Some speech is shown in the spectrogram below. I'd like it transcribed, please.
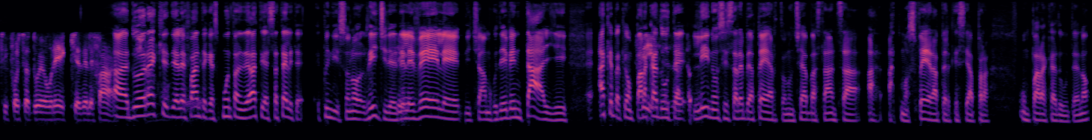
sì forse a due orecchie d'elefante. Ah, due diciamo. orecchie di elefante che spuntano dai lati del satellite, e quindi sono rigide, sì. delle vele, diciamo, dei ventagli, eh, anche perché un paracadute sì, esatto. lì non si sarebbe aperto, non c'è abbastanza atmosfera perché si apra un paracadute, no?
